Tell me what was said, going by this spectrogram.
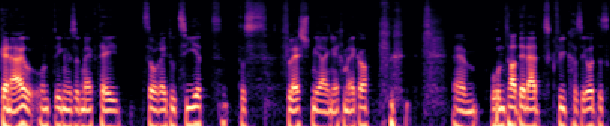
Genau, und irgendwie so gemerkt, hey, so reduziert, das flasht mich eigentlich mega. ähm, und hatte dann auch das Gefühl, also, ja, das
